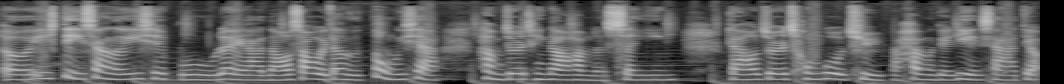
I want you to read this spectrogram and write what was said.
呃，一地上的一些哺乳类啊，然后稍微这样子动一下，他们就会听到他们的声音，然后就会冲过去把他们给猎杀掉。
